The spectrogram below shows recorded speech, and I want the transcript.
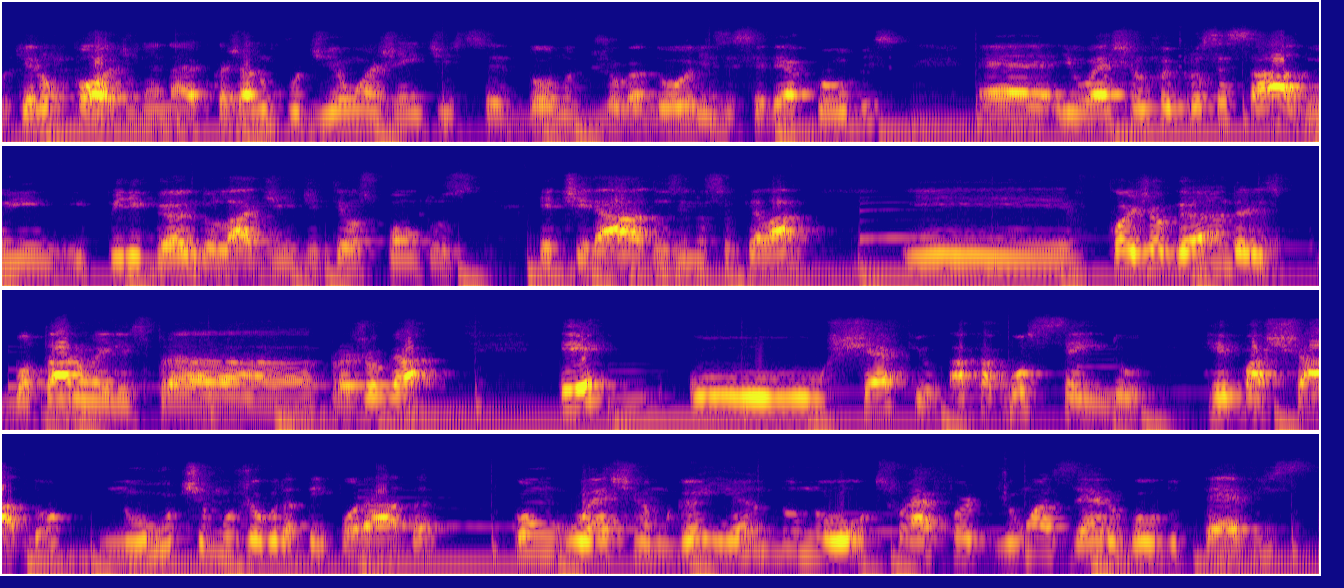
porque não pode, né? Na época já não podia um agente ser dono de jogadores e ceder a clubes, é, e o West Ham foi processado e, e perigando lá de, de, ter os pontos retirados e não sei o que lá, e foi jogando, eles botaram eles para jogar, e o Sheffield acabou sendo rebaixado no último jogo da temporada, com o West Ham ganhando no Old Trafford de 1 a 0 gol do Tevez,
